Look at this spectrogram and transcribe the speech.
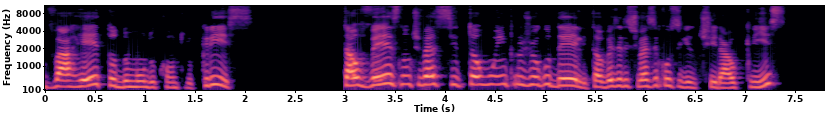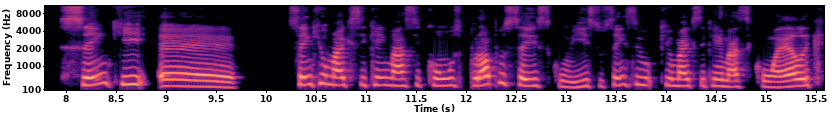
varrer todo mundo contra o Chris, talvez não tivesse sido tão ruim para o jogo dele. Talvez eles tivessem conseguido tirar o Chris sem que é, sem que o Mike se queimasse com os próprios seis com isso, sem que o Mike se queimasse com o Alec.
